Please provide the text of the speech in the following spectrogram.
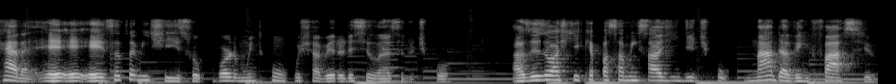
Cara, é, é, é, exatamente isso. Eu concordo muito com, com o Chaveiro desse lance do tipo. Às vezes eu acho que quer passar mensagem de tipo, nada vem fácil,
